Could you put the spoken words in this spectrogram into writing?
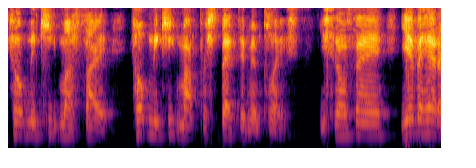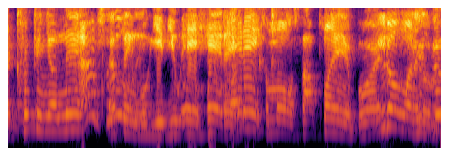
help me keep my sight, help me keep my perspective in place. You see what I'm saying? You ever had a crook in your neck? Absolutely. That thing will give you a headache. Headache. Come on, stop playing, boy. You don't want to go to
